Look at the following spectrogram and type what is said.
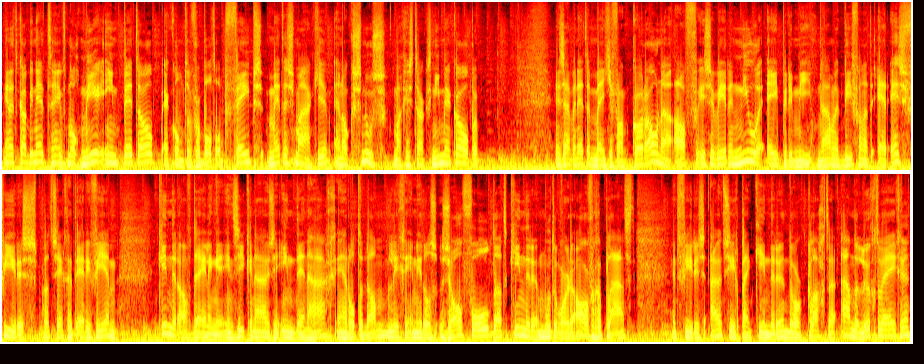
En het kabinet heeft nog meer in petto. Er komt een verbod op vapes met een smaakje. En ook snoes mag je straks niet meer kopen. En zijn we net een beetje van corona af, is er weer een nieuwe epidemie. Namelijk die van het RS-virus. Dat zegt het RIVM. Kinderafdelingen in ziekenhuizen in Den Haag en Rotterdam liggen inmiddels zo vol dat kinderen moeten worden overgeplaatst. Het virus uitzicht bij kinderen door klachten aan de luchtwegen.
